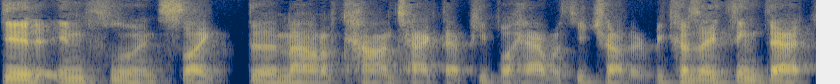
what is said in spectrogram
did influence like the amount of contact that people have with each other because I think that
